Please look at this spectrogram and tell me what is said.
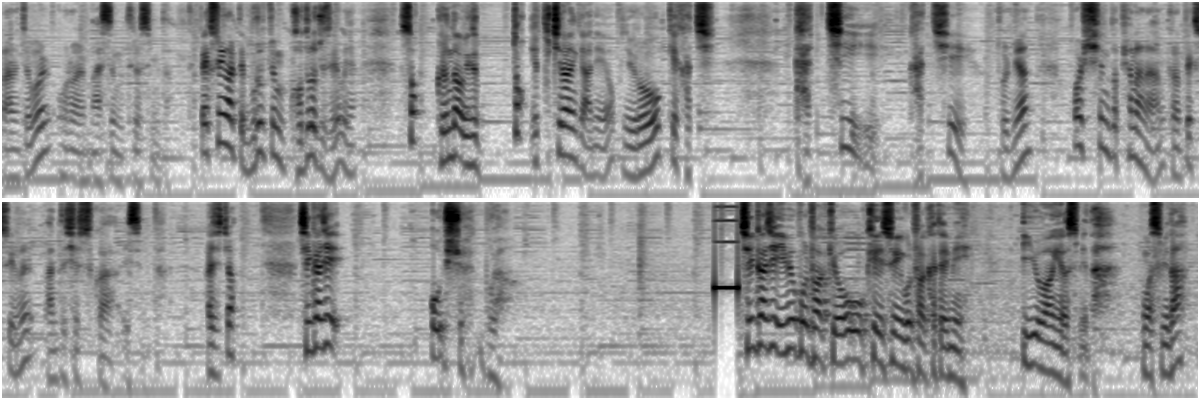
라는 점을 오늘 말씀드렸습니다. 백스윙 할 때 무릎 좀 거들어 주세요. 그냥 쏙 그런다고 여기서 똑 붙이라는 게 아니에요. 그냥 이렇게 같이 같이 같이 돌면 훨씬 더 편안한 그런 백스윙을 만드실 수가 있습니다. 아시죠? 지금까지 오씨 뭐야? 지금까지 이병골프학교 OK 스윙 골프 아카데미 이유왕이었습니다. 고맙습니다.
